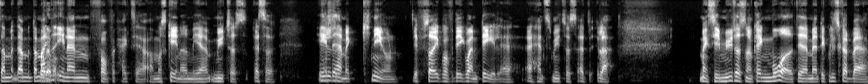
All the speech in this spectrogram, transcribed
der, der, der mangler Whatever. en eller anden form for karakter, og måske noget mere mytos. Altså, hele det her med kniven, jeg forstår ikke, hvorfor det ikke var en del af, af hans mytos, at, eller man kan sige mytosen omkring mordet, det her med, at det kunne lige så godt være,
